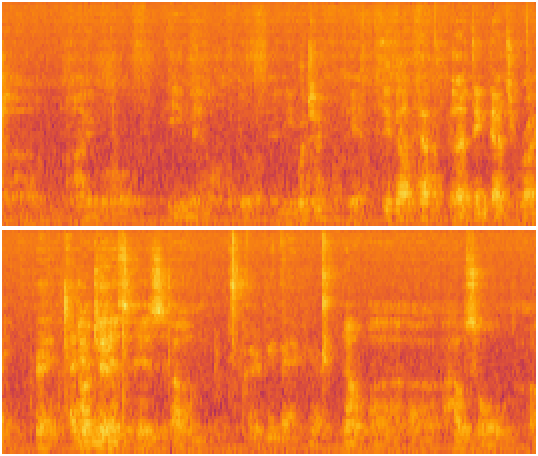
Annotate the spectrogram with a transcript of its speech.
um, I will email, I'll do it in email. Would you? Yeah, Email Kevin? but I think that's right. Great, I No, do mean, is, too. is, um, Could it be back here? no, uh, uh, household, uh,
